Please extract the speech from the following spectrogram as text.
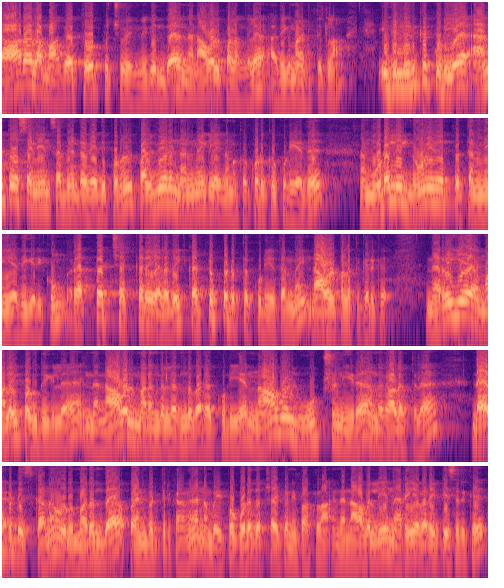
தாராளமாக தோற்புச்சுவை மிகுந்த இந்த நாவல் பழங்களை அதிகமாக எடுத்துக்கலாம். இதில் இருக்கக்கூடிய ஆந்தோசைனியன்ஸ் அப்படின்ற வேதிப்பொருள் பல்வேறு நன்மைகளை நமக்கு கொடுக்கக்கூடியது. நம் உடலில் நோய் எதிர்ப்பு தன்மையை அதிகரிக்கும் இரத்த சர்க்கரை அளவை கட்டுப்படுத்தக்கூடிய தன்மை நாவல் பழத்துக்கு இருக்கு. நிறைய மலைப்பகுதிகளில் இந்த நாவல் மரங்கள்ல இருந்து வரக்கூடிய நாவல் ஊற்று நீரை அந்த காலத்துல டயபெட்டிஸ்க்கான ஒரு மருந்தாக பயன்படுத்தியிருக்காங்க. நம்ம இப்போ கூட அதை ட்ரை பண்ணி பார்க்கலாம். இந்த நாவல்லேயே நிறைய வெரைட்டிஸ் இருக்குது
